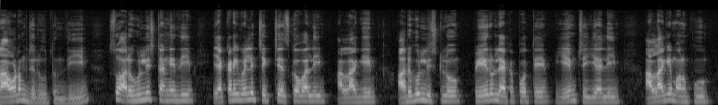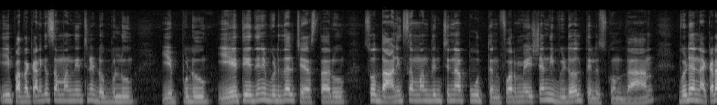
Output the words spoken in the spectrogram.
రావడం జరుగుతుంది. సో అర్హుల లిస్ట్ అనేది ఎక్కడికి వెళ్ళి చెక్ చేసుకోవాలి? అలాగే అర్హుల లిస్టులో పేరు లేకపోతే ఏం చెయ్యాలి? అలాగే మనకు ఈ పథకానికి సంబంధించిన డబ్బులు ఎప్పుడు ఏ తేదీని విడుదల చేస్తారు? సో దానికి సంబంధించిన పూర్తి ఇన్ఫర్మేషన్ ఈ వీడియోలు తెలుసుకుందాం. వీడియోని ఎక్కడ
